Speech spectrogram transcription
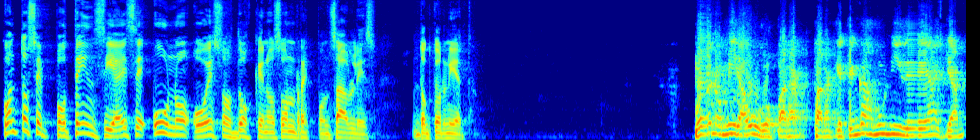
¿Cuánto se potencia ese uno o esos dos que no son responsables, doctor Nieto? Bueno, mira, Hugo, para, para que tengas una idea, ya,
